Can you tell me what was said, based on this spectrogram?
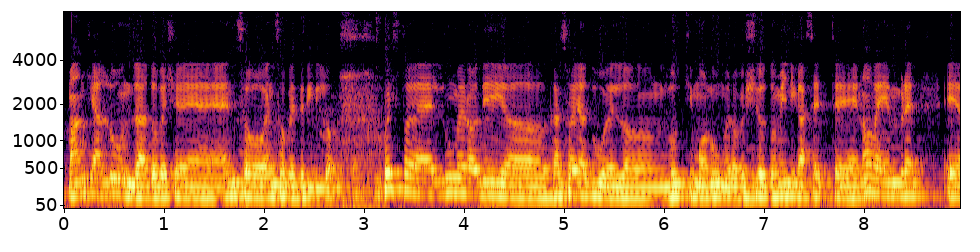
ma anche a Londra dove c'è Enzo, Enzo, Petrillo. Questo è il numero di Casoia 2, l'ultimo numero che è uscito domenica 7 novembre e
